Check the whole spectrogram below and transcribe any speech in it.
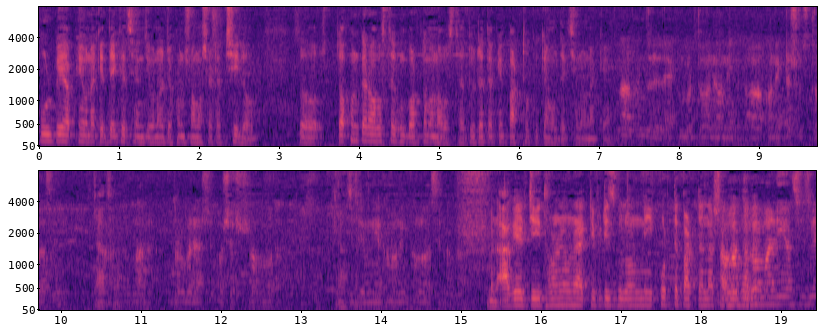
পূর্বে আপনি ওনাকে দেখেছেন যে ওনার যখন সমস্যাটা ছিল তো তখনকার অবস্থা এবং বর্তমান অবস্থা দুটাতে আপনি পার্থক্য কেমন দেখছেন ওনাকে? আলহামদুলিল্লাহ এখন বর্তমানে অনেক অনেকটা সুস্থ আছে আচ্ছা। দরবারে অশেষ রহমত। আচ্ছা। মানে আগের যে ধরনের ওনার অ্যাক্টিভিটিসগুলো উনি করতে পারতেন না স্বাভাবিকভাবে? নর্মালি আছে যে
